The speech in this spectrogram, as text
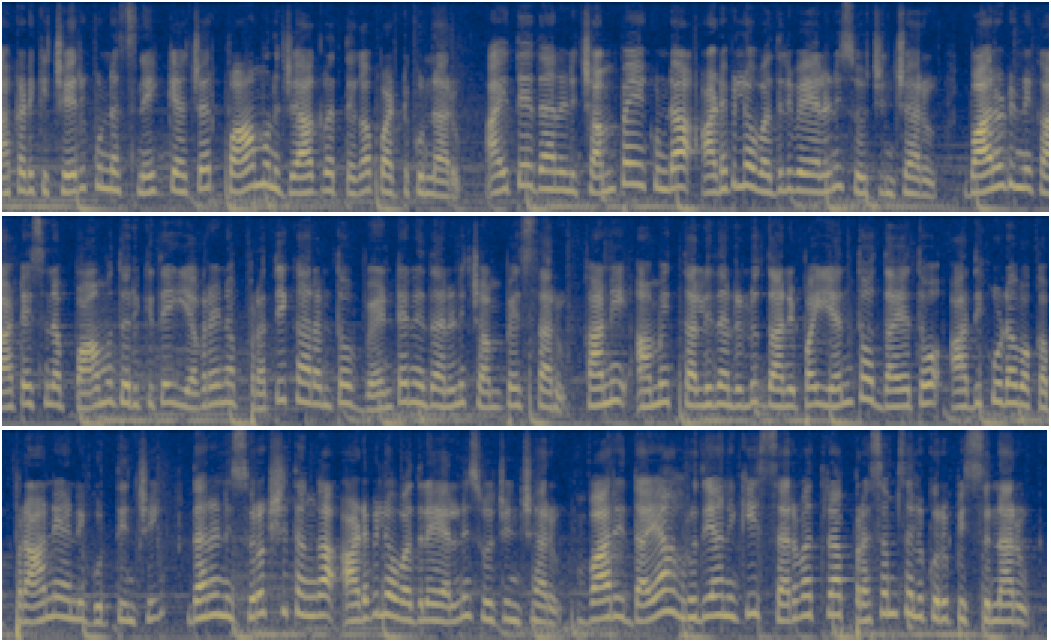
అక్కడికి చేరుకున్న స్నేక్ క్యాచర్ పామును జాగ్రత్తగా పట్టుకున్నారు. అయితే దానిని చంపేయకుండా అడవిలో వదిలివేయాలని సూచించారు. బాలుడిని కాటేసిన పాము దొరికితే ఎవరైనా ప్రతీకారంతో వెంటనే దానిని చంపేస్తారు. కానీ అమిత్ తల్లిదండ్రులు దానిపై ఎంతో దయతో అది కూడా ఒక ప్రాణి అని గుర్తించి దానిని సురక్షితంగా అడవిలో వదిలేయాలని సూచించారు. వారి దయా హృదయానికి సర్వత్రా ప్రశంసలు కురిపిస్తున్నారు.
